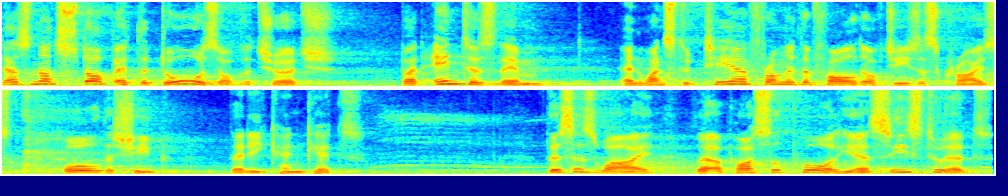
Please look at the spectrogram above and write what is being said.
does not stop at the doors of the church, but enters them and wants to tear from the fold of Jesus Christ all the sheep that he can get. This is why the Apostle Paul here sees to it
